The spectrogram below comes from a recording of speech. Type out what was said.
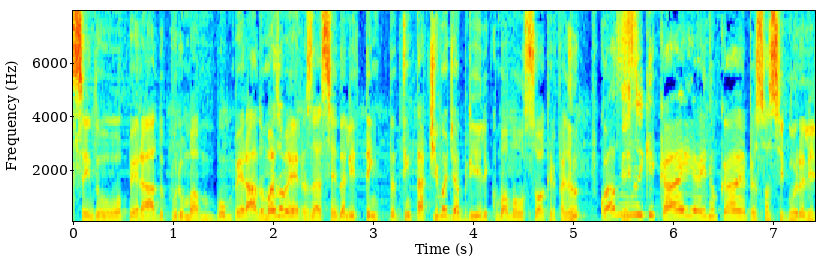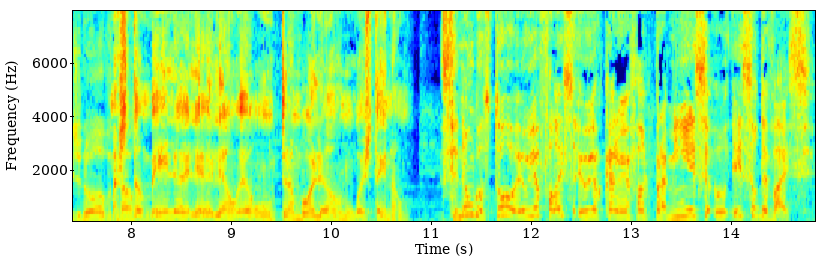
sendo operado por uma... Operado mais ou menos, né? Sendo ali tenta- tentativa de abrir ele com uma mão só, que ele faz... "Up", quase que cai, aí não cai, a pessoa segura ali de novo Mas tal. também ele, é- ele é- ele é um, é um trambolhão, não gostei não. Você não gostou? Eu ia falar isso. Eu ia, cara, eu ia falar que pra mim esse, esse é o device.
